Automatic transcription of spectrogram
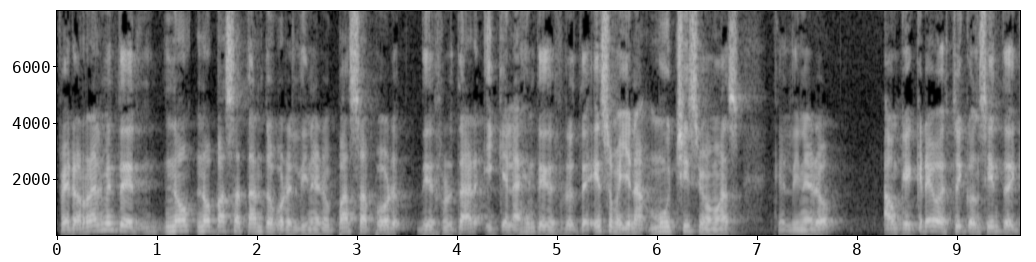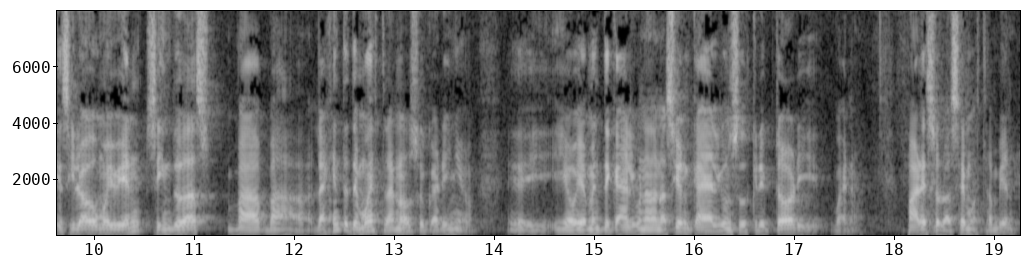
Pero realmente no, no pasa tanto por el dinero, pasa por disfrutar y que la gente disfrute. Eso me llena muchísimo más que el dinero. Aunque creo, estoy consciente de que si lo hago muy bien, sin dudas va, va la gente te muestra ¿no? su cariño. Eh, y, y obviamente cae alguna donación, cae algún suscriptor y bueno, para eso lo hacemos también.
